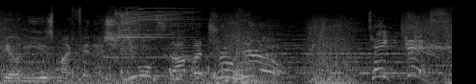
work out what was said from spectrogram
Okay, let me use my finish. You won't stop a true hero. Take this.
